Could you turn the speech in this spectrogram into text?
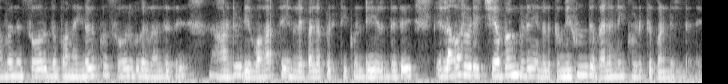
அவன் சோர்ந்து போன எங்களுக்கும் சோர்வுகள் வந்தது. ஆண்டுடைய வார்த்தைகளை பலப்படுத்தி கொண்டே இருந்தது. எல்லாருடைய செபங்களும் எங்களுக்கு மிகுந்த பலனை கொடுத்து கொண்டிருந்தது.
